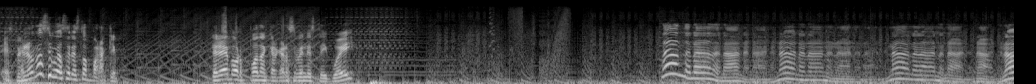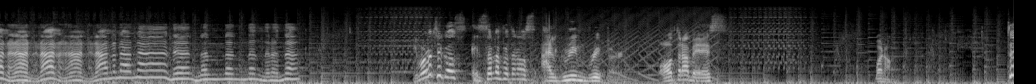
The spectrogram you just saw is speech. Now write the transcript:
Espera, no si voy a hacer esto para que Trevor pueda encargarse bien este güey. Y bueno chicos, están enfrentándonos al Grim Reaper. Otra vez. Bueno. Sí,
